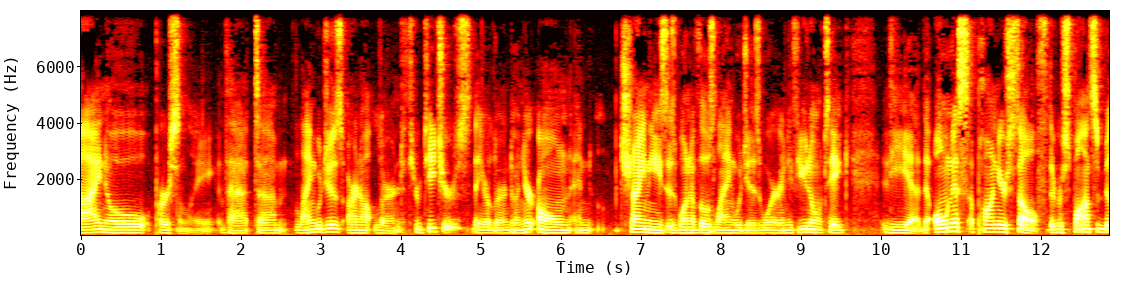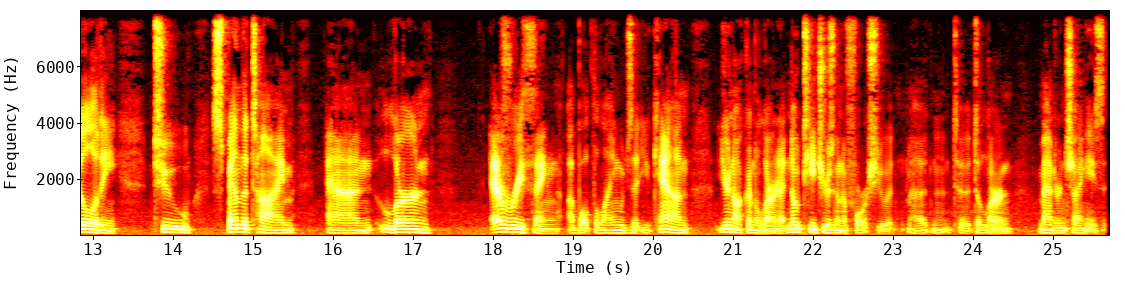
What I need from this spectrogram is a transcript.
I know personally that um, languages are not learned through teachers, they are learned on your own. And Chinese is one of those languages wherein if you don't take the, uh, the onus upon yourself, the responsibility to spend the time and learn everything about the language that you can, you're not going to learn it. No teacher is going to force you uh, to, to learn Mandarin Chinese.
